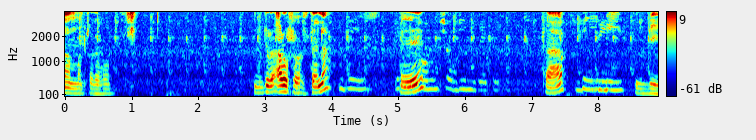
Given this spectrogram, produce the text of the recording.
নাম্বারটা দেখো দ্বিতীয় আরও সহজ তাই না? এ? Cup B.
